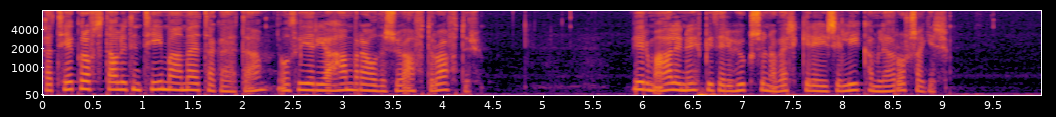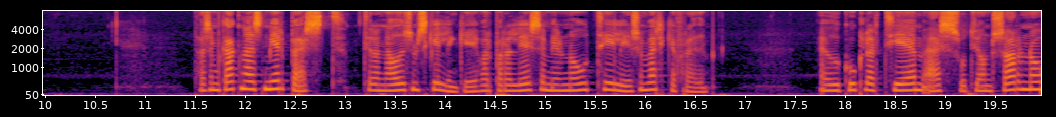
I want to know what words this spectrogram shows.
Það tekur oft dálítinn tíma að meðtaka þetta og því er ég að hamra á þessu aftur og aftur. Við erum alin upp í þeirri hugsun að verkir eigi sér líkamlegar orsakir. Það sem gagnaðist mér best til að ná þessum skilningi var bara að lesa mér nóg til í þessum verkjafræðum. Ef þú googlar TMS og John Sarno,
